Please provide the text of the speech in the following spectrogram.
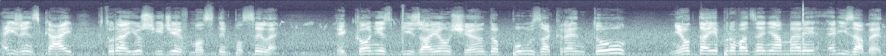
Asian Sky, która już idzie w mocnym posyle. Konie zbliżają się do pół zakrętu. Nie oddaje prowadzenia Mary Elizabeth.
